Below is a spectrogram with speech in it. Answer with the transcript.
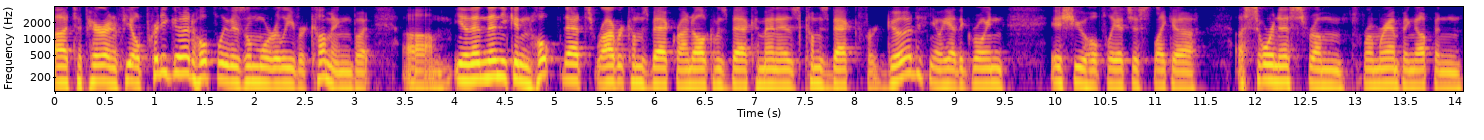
uh, Tepera and feel pretty good. Hopefully, there's one more reliever coming, but um, you know, then then you can hope that Robert comes back, Grandal comes back, Jimenez comes back for good. You know, he had the groin issue. Hopefully, it's just like a, a soreness from from ramping up and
